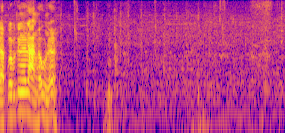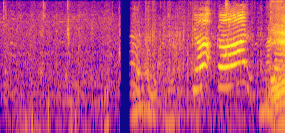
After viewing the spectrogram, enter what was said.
แต่ก็ไปกินในร้านเขาเลยเยอะเกินนี่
